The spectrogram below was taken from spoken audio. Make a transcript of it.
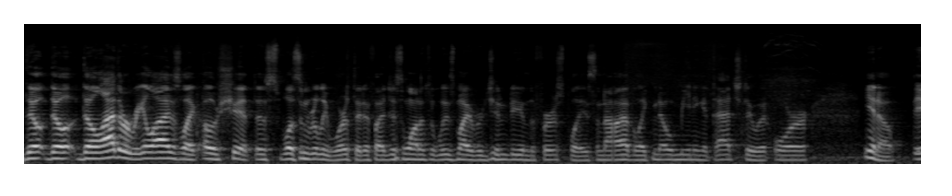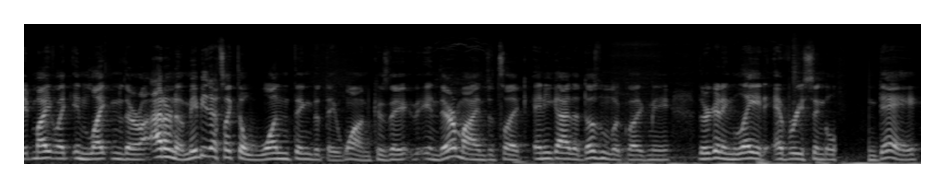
They'll, they'll, they'll either realize like oh shit this wasn't really worth it if I just wanted to lose my virginity in the first place and now I have like no meaning attached to it or you know it might like enlighten their i don't know maybe that's like the one thing that they want because they in their minds it's like any guy that doesn't look like me they're getting laid every single day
